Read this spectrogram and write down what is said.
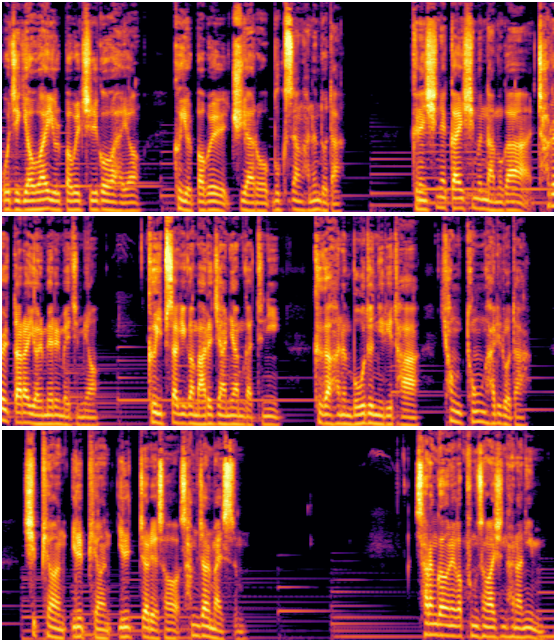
오직 여호와의 율법을 즐거워하여 그 율법을 주야로 묵상하는도다. 그는 시냇가에 심은 나무가 철을 따라 열매를 맺으며 그 잎사귀가 마르지 아니함 같으니 그가 하는 모든 일이 다 형통하리로다. 시편 1편 1절에서 3절 말씀. 사랑과 은혜가 풍성하신 하나님,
